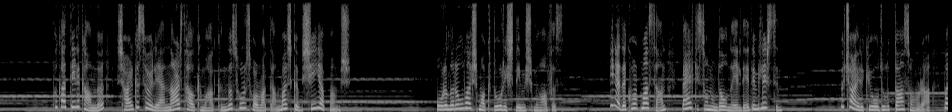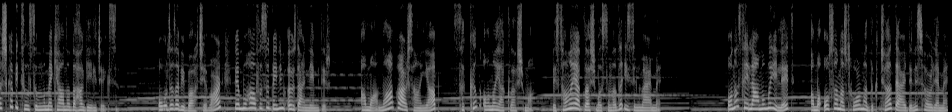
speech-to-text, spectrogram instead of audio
Fakat delikanlı şarkı söyleyen nar salkımı hakkında soru sormaktan başka bir şey yapmamış. Oralara ulaşmak zor iş demiş muhafız. Yine de korkmazsan belki sonunda onu elde edebilirsin. Üç aylık yolculuktan sonra başka bir tılsımlı mekana daha geleceksin. Orada da bir bahçe var ve muhafızı benim öz annemdir. Ama ne yaparsan yap sakın ona yaklaşma ve sana yaklaşmasına da izin verme. Ona selamımı ilet ama o sana sormadıkça derdini söyleme.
